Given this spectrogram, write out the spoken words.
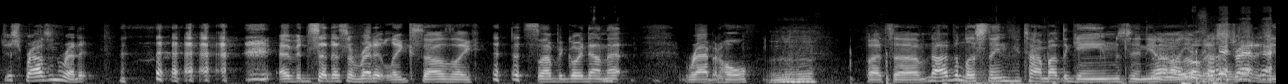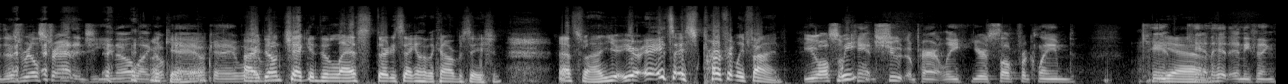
just browsing Reddit. Evan sent us a Reddit link, so I was like, so I've been going down that rabbit hole. Mm-hmm. But uh, no, I've been listening. You're talking about the games, and you No, know, no, oh, there's fine. strategy. There's real strategy. You know, like okay, okay. All right, don't check into the last thirty seconds of the conversation. That's fine. You're, you're it's it's perfectly fine. You also we- can't shoot. Apparently, you're self-proclaimed can't Yeah. can't hit anything.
